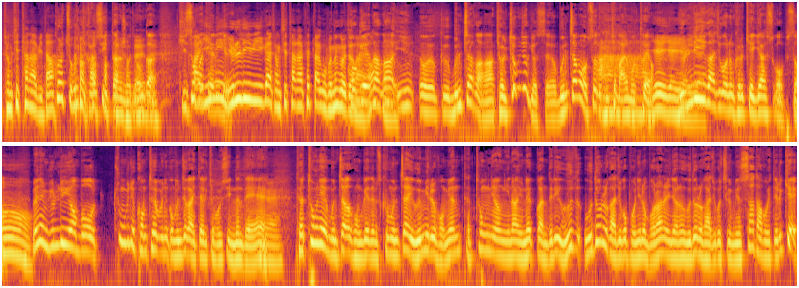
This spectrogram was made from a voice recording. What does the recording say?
정치 탄압이다. 그렇죠. 그렇게 갈 수 있다는 거죠. 그러니까 네. 기소가 아, 이미 윤리위가 정치 탄압했다고 보는 거잖아요. 거기에다가 음. 이, 어, 그 문자가 결정적이었어요. 문자만 없어도 그렇게 아, 말 못해요. 예, 예, 예, 윤리 예. 가지고는 그렇게 얘기할 수가 없어. 어. 왜냐면 윤리위가 뭐 충분히 검토해 보니까 문제가 있다 이렇게 볼 수 있는데 네. 대통령의 문자가 공개되면서 그 문자의 의미를 보면 대통령이나 윤핵관들이 의도, 를 가지고 본인을 몰아내려는 의도를 가지고 지금 수사도 하고 있다 이렇게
